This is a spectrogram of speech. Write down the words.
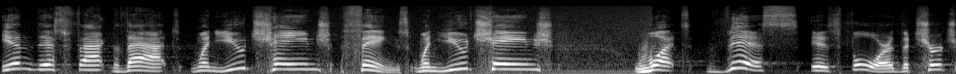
in this fact that when you change things, when you change what this is for, the church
